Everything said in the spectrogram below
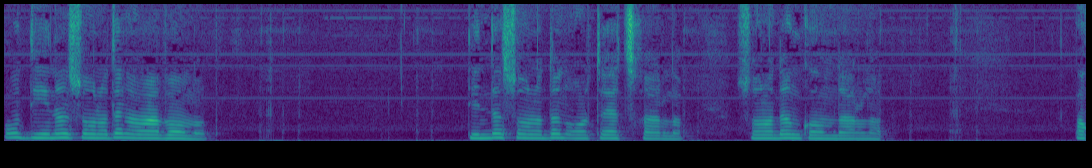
o dinə sonradan əlavə olunub. Dində sonradan ortaya çıxarılıb, sonradan qondarılıb. Və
